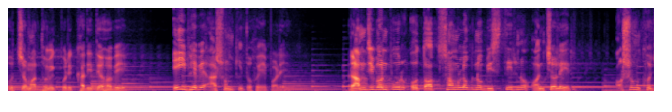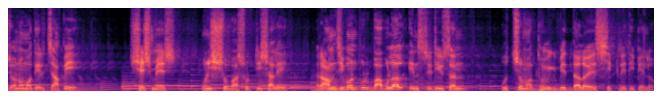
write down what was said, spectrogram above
উচ্চ মাধ্যমিক পরীক্ষা দিতে হবে এই ভেবে আশঙ্কিত হয়ে পড়ে। রামজীবনপুর ও তৎসংলগ্ন বিস্তীর্ণ অঞ্চলের অসংখ্য জনমতের চাপে শেষমেশ উনিশশো বাষট্টি সালে রামজীবনপুর বাবুলাল ইনস্টিটিউশন উচ্চ মাধ্যমিক বিদ্যালয়ের স্বীকৃতি পেল।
